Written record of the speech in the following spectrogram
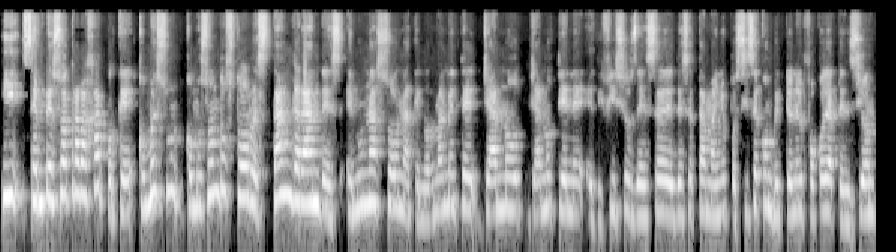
Y se empezó a trabajar porque como, es un, como son dos torres tan grandes en una zona que normalmente ya no, ya no tiene edificios de ese, de ese tamaño, pues sí se convirtió en el foco de atención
